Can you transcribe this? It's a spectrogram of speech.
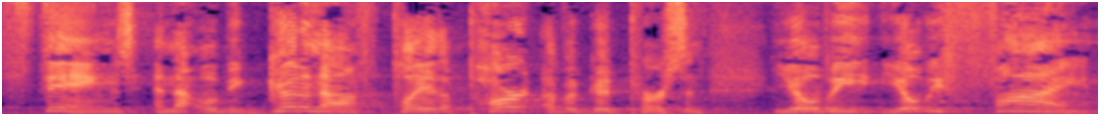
things, and that will be good enough. Play the part of a good person. You'll be, you'll be fine.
